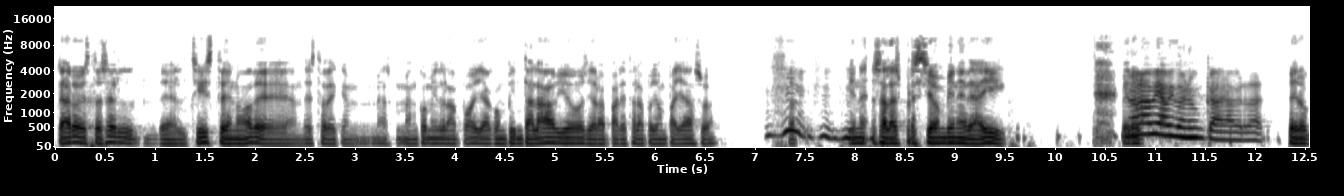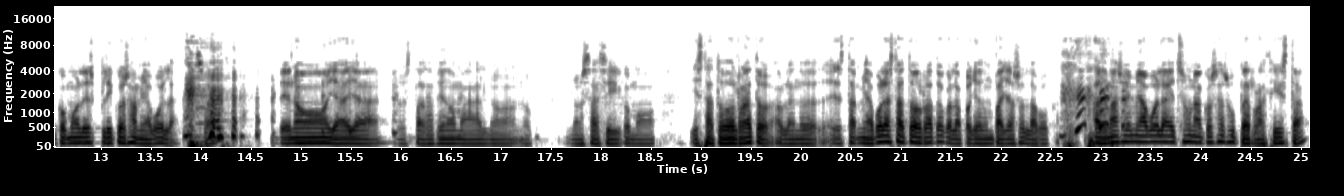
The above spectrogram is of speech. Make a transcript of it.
Claro, esto es el del chiste, ¿no? De, de esto de que me, has- me han comido la polla con pintalabios y ahora parece la polla un payaso. O sea, viene- o sea, la expresión viene de ahí. Pero, No lo había oído nunca, la verdad. pero ¿cómo le explico eso a mi abuela? De no, ya, ya, lo estás haciendo mal, no, no, no es así como... Y está todo el rato hablando... está- mi abuela está todo el rato con la polla de un payaso en la boca. Además, hoy mi abuela ha hecho una cosa súper racista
